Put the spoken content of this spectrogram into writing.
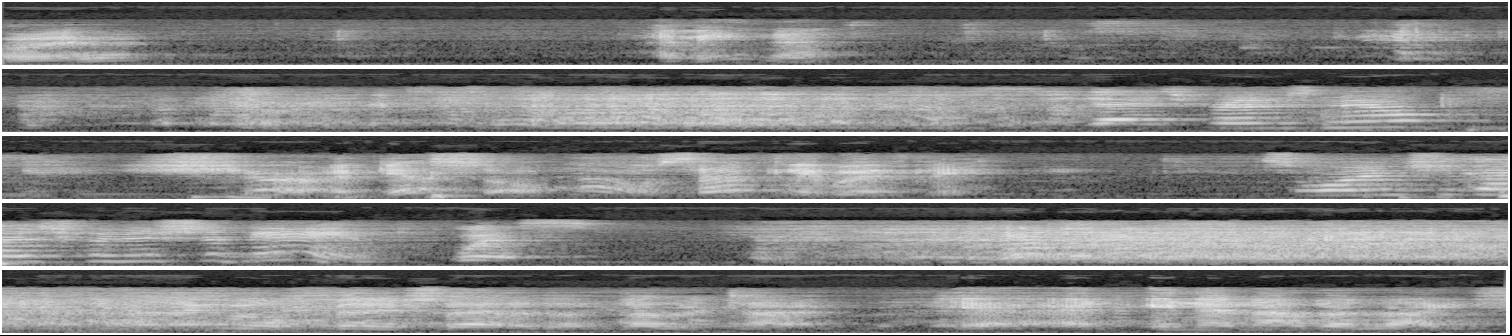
Are you? I mean that. you guys friends now? Sure, I guess so. Oh, certainly, Worthley. So why don't you guys finish the game? Wes, I think we'll finish that at another time. Yeah, and in another life.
